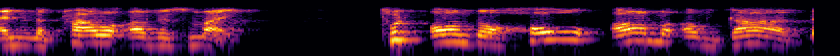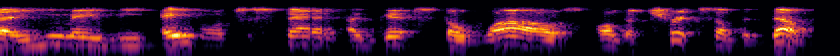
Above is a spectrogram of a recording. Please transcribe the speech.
and in the power of his might. Put on the whole armor of God that you may be able to stand against the wiles or the tricks of the devil.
